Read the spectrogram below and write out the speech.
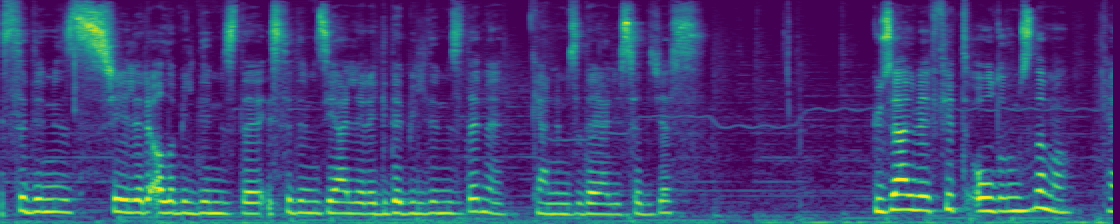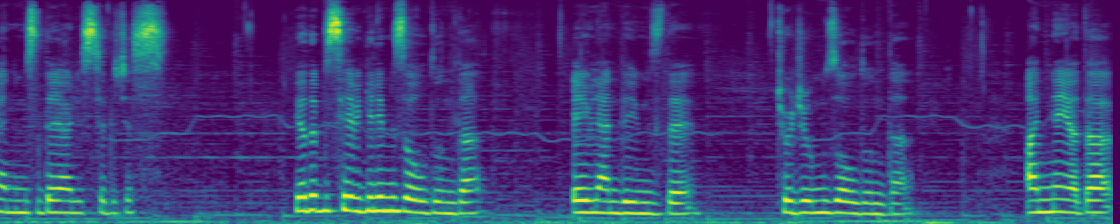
istediğimiz şeyleri alabildiğimizde, istediğimiz yerlere gidebildiğimizde mi kendimizi değerli hissedeceğiz? Güzel ve fit olduğumuzda mı kendimizi değerli hissedeceğiz? Ya da bir sevgilimiz olduğunda, evlendiğimizde, çocuğumuz olduğunda, anne ya da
